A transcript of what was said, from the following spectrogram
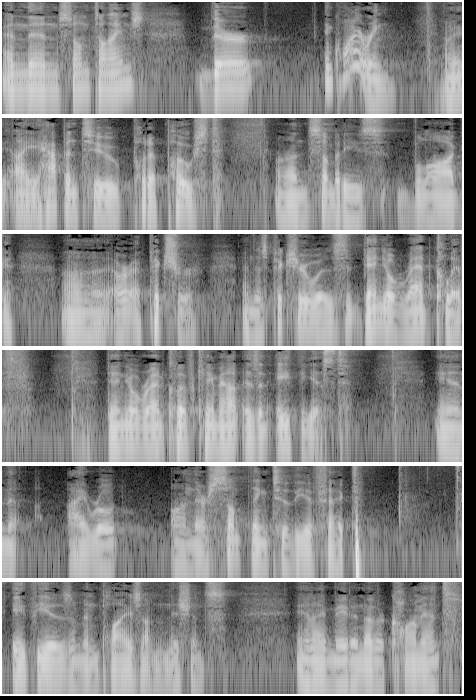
And then sometimes they're inquiring. I, I happened to put a post on somebody's blog uh, or a picture and this picture was Daniel Radcliffe. Daniel Radcliffe came out as an atheist. And I wrote on there something to the effect atheism implies omniscience. And I made another comment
